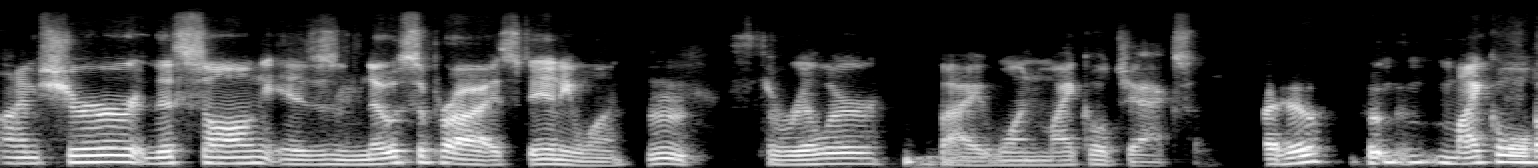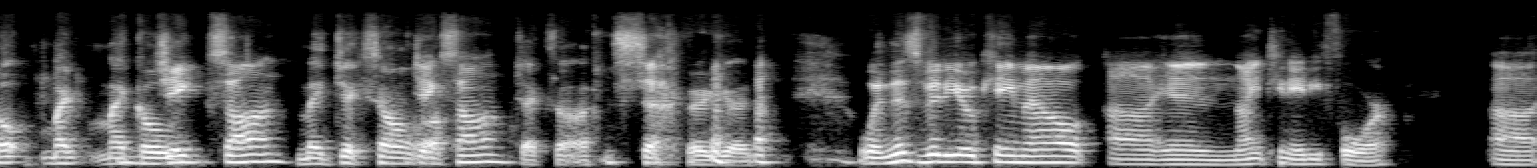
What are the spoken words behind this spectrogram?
I'm sure this song is no surprise to anyone. Thriller by one Michael Jackson. By who? Who? Michael. Oh, Mike, Michael. Jackson. Mike Jackson. Jackson. Jackson. So Very good. when this video came out uh, in 1984, uh,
